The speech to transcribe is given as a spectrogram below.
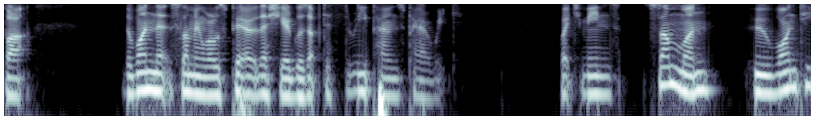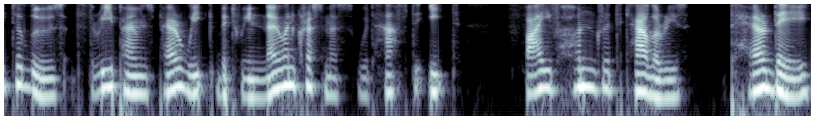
but the one that Slimming World's put out this year goes up to £3 per week, which means someone who wanted to lose £3 per week between now and Christmas would have to eat 500 calories per day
